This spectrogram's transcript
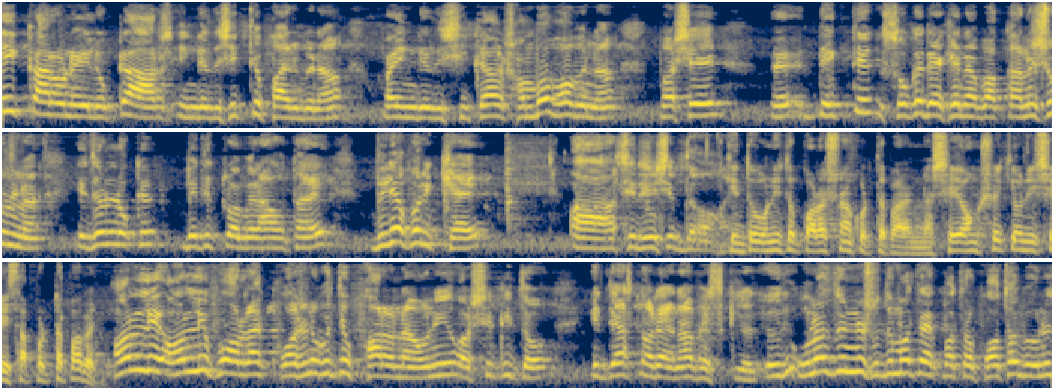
এই কারণে এই লোকটা আর ইংরেজি শিখতে পারবে না বা ইংরেজি শেখা সম্ভব হবে না বা সে দেখতে, চোখে দেখে না বা কানে শুনে না, এজন্য লোককে ব্যতিক্রমের আওতায় বিনা পরীক্ষায় সিটিজেনশিপ দেওয়া হয়। কিন্তু উনি তো পড়াশোনা করতে পারেন না। সেই অংশে কি উনি সেই সাপোর্টটা পাবেন? অনলি অনলি ফর লাইক পড়াশোনা করতে পারে না। উনি অশিক্ষিত। It that's not enough skill ওনার জন্য শুধুমাত্র একমাত্র পথ হবে। উনি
